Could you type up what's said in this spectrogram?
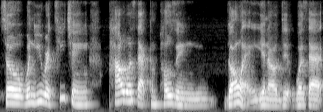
So when you were teaching how was that composing going? You know did, was that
